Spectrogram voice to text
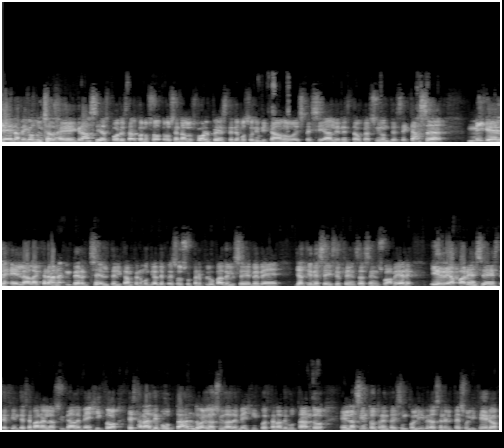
Bien, amigos, muchas eh, gracias por estar con nosotros en A los Golpes. Tenemos un invitado especial en esta ocasión desde casa. Miguel El Alacrán Berchelt, el campeón mundial de peso superpluma del CBB, ya tiene seis defensas en su haber y reaparece este fin de semana en la Ciudad de México. Estará debutando en la Ciudad de México, estará debutando en las 135 libras en el peso ligero,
